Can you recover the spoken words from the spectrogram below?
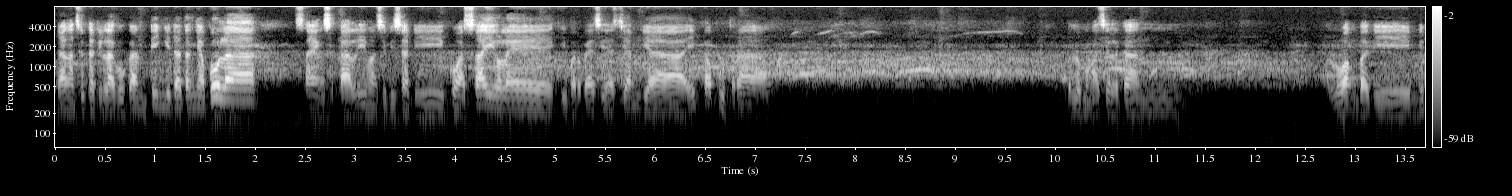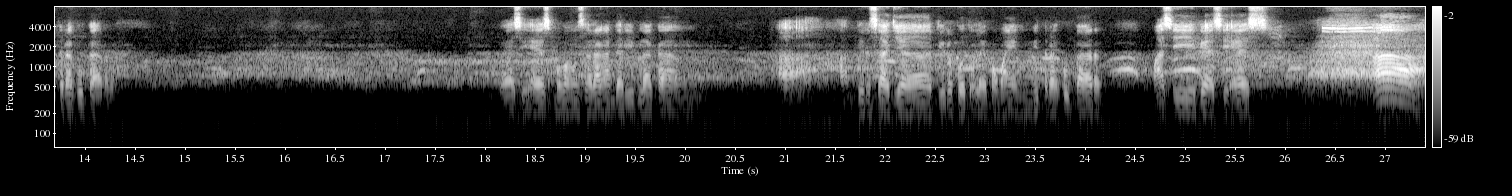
tendangan sudah dilakukan tinggi datangnya bola. Sayang sekali masih bisa dikuasai oleh kiper PSIS Jandia Eka Putra belum menghasilkan peluang bagi Mitra Kukar. PSIS membangun serangan dari belakang. Ah, hampir saja direbut oleh pemain Mitra Kukar. Masih PSIS ah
